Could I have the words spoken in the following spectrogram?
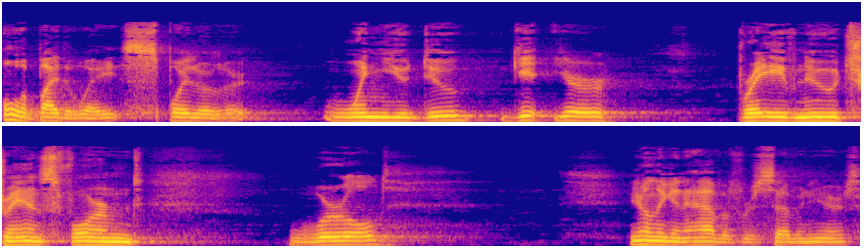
Oh, by the way, spoiler alert. When you do get your brave, new, transformed world, you're only going to have it for seven years.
